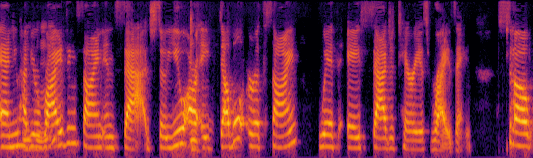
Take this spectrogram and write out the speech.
and you have mm-hmm. your rising sign in Sag. So you are a double earth sign with a Sagittarius rising. So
